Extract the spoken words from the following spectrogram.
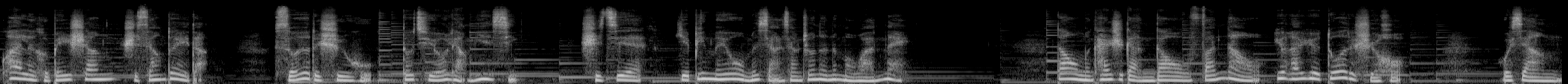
快乐和悲伤是相对的，所有的事物都具有两面性，世界也并没有我们想象中的那么完美。当我们开始感到烦恼越来越多的时候，我想，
